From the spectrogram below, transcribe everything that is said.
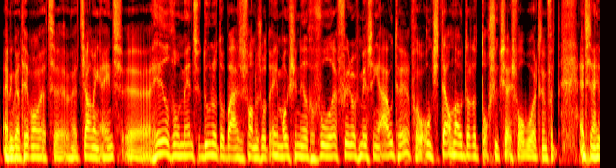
En ik ben het helemaal met, uh, met Charling eens. Uh, heel veel mensen doen het op basis van een soort emotioneel gevoel, fear of missing out. Hè. Oh, stel nou dat het toch succesvol wordt. En, het zijn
